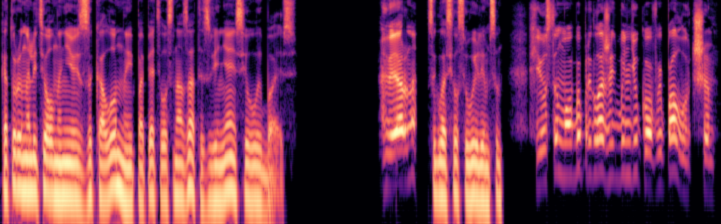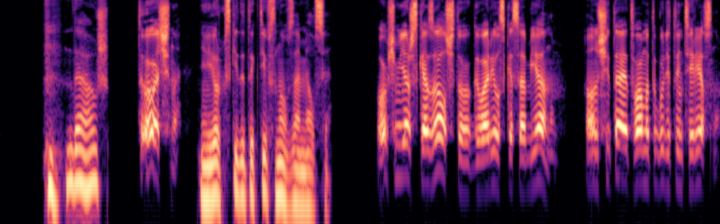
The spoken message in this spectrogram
которая налетела на нее из-за колонны и попятилась назад, извиняясь и улыбаясь. «Верно», — согласился Уильямсон. «Хьюстон мог бы предложить бандюков и получше». «Хм, «Да уж». «Точно. Нью-Йоркский детектив снова замялся. «В общем, я же сказал, что говорил с Касабьяном. Он считает, вам это будет интересно.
